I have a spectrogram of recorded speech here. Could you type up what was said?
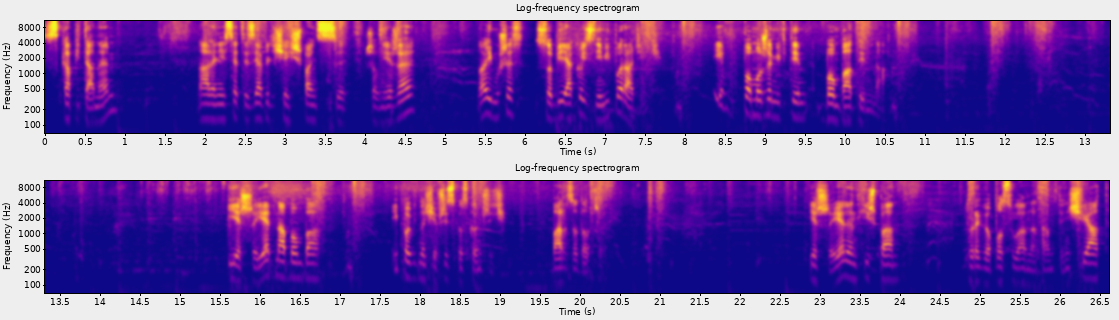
z kapitanem. No ale niestety zjawili się hiszpańscy żołnierze. No i muszę sobie jakoś z nimi poradzić. I pomoże mi w tym bomba dymna. I jeszcze jedna bomba. I powinno się wszystko skończyć bardzo dobrze. Jeszcze jeden Hiszpan, którego posyłam na tamten świat.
